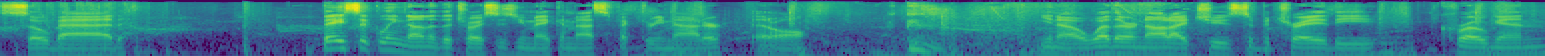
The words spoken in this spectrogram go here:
so bad, basically none of the choices you make in Mass Effect 3 matter at all. you know, whether or not I choose to betray the Krogan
